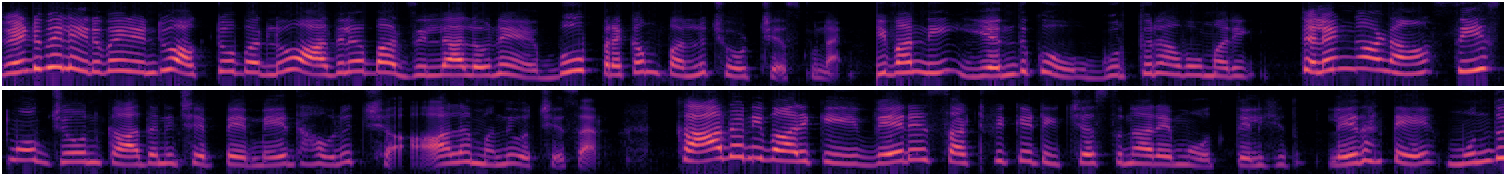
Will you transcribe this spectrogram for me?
రెండు వేల ఇరవై రెండు అక్టోబర్లో ఆదిలాబాద్ జిల్లాలోనే భూ ప్రకంపనలు చోటు చేసుకున్నాయి. ఇవన్నీ ఎందుకు గుర్తురావు మరి? తెలంగాణ సీ స్మోక్ జోన్ కాదని చెప్పే మేధావులు చాలా మంది వచ్చేశారు. కాదని వారికి వేరే సర్టిఫికేట్ ఇచ్చేస్తున్నారేమో తెలియదు లేదంటే ముందు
